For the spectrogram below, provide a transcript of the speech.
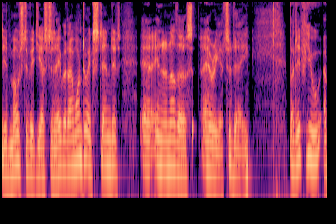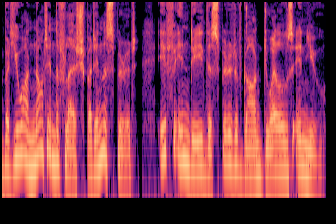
did most of it yesterday, but I want to extend it uh, in another area today. But if you uh, but you are not in the flesh, but in the spirit, if indeed the spirit of God dwells in you.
